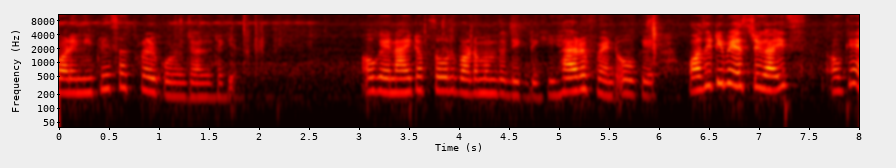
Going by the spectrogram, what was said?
করেনি প্লিজ সাবস্ক্রাইব করুন চ্যানেলটাকে okay knight of swords bottom of the deck দেখি। হ্যার ফ্রেন্ড ওকে পজিটিভই এসছে গাইস ওকে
